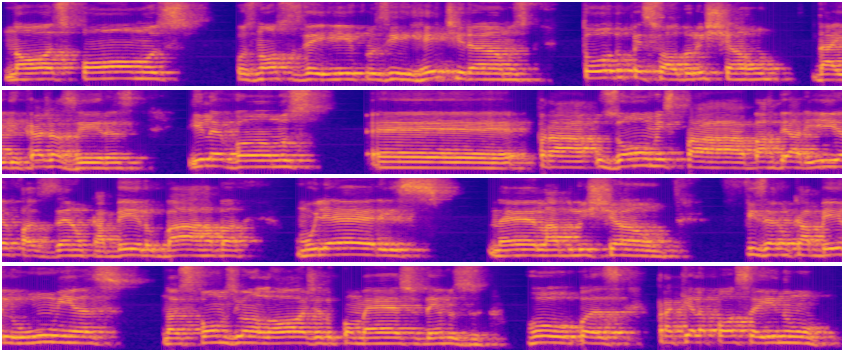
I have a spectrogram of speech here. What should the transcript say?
nós fomos os nossos veículos e retiramos todo o pessoal do lixão daí de Cajazeiras e levamos é, para os homens para barbearia, fazendo cabelo, barba, mulheres né, lá do lixão fizeram cabelo, unhas, nós fomos em uma loja do comércio, demos roupas para que ela possa ir no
